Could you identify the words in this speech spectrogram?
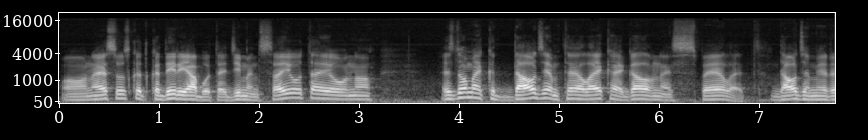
Un es uzskatu, ka ir jābūt tai ģimenes sajūtai. Un, uh, es domāju, ka daudziem tajā laikā ir galvenais spēlēt. Daudziem ir,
